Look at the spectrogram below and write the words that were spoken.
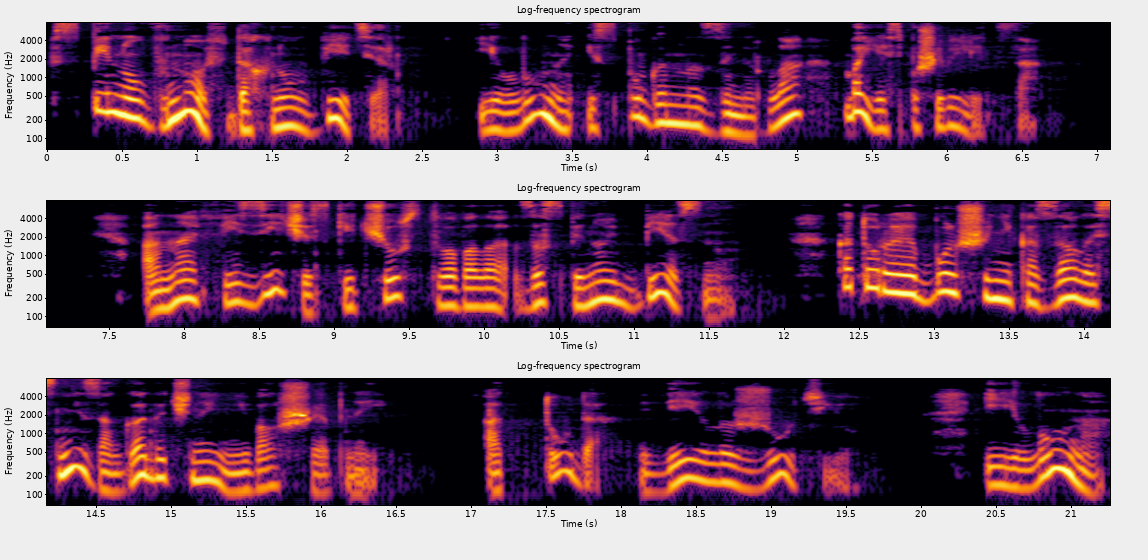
В спину вновь вдохнул ветер, и Луна испуганно замерла, боясь пошевелиться. Она физически чувствовала за спиной бездну, которая больше не казалась ни загадочной, ни волшебной. Оттуда веяло жутью, и Луна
